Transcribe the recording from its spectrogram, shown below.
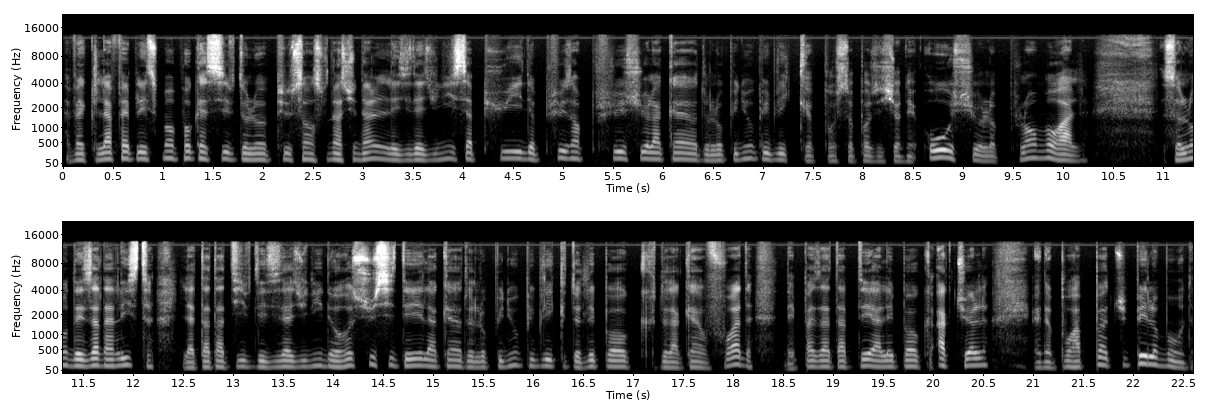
avec l'affaiblissement progressif de leur puissance nationale, les États-Unis s'appuient de plus en plus sur la guerre de l'opinion publique pour se positionner haut sur le plan moral. Selon des analystes, la tentative des États-Unis de ressusciter la guerre de l'opinion publique de l'époque de la guerre froide n'est pas adaptée à l'époque actuelle et ne pourra pas tuer le monde.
